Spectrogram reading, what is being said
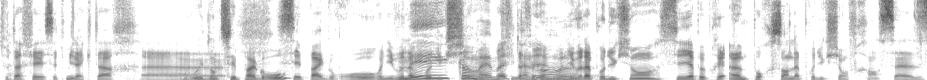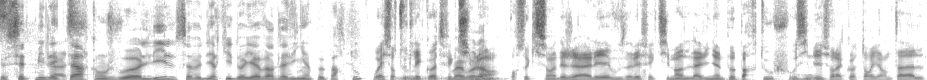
tout à fait, 7000 hectares. euh, Oui, donc c'est pas gros. C'est pas gros au niveau de la production. quand même, Ouais, finalement, Au euh, niveau de la production, c'est à peu près 1% de la production française. Parce que 7000 Ah, hectares, quand je vois l'île, ça veut dire qu'il doit y avoir de la vigne un peu partout. Oui, sur toutes les côtes, Bah effectivement. voilà. Pour ceux qui sont déjà allés, vous avez effectivement de la vigne un peu partout, aussi Mhm. bien sur la côte orientale,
